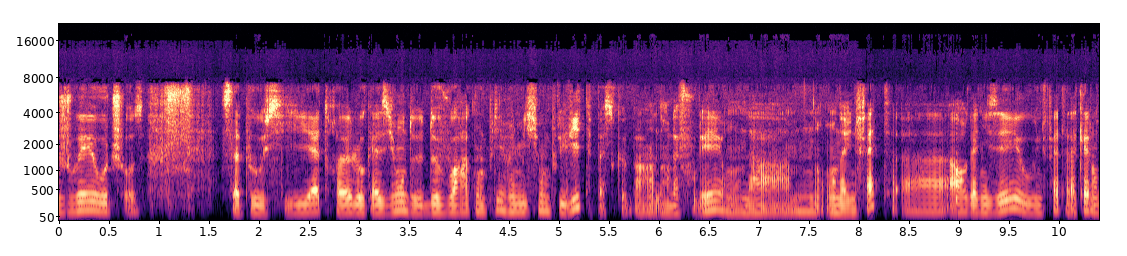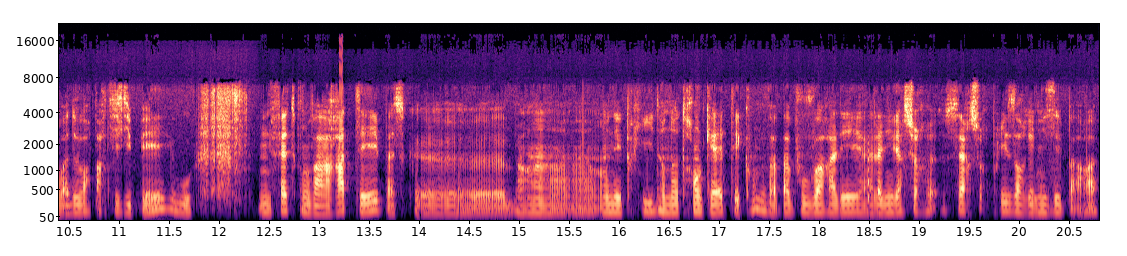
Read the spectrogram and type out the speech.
jouer autre chose. Ça peut aussi être l'occasion de devoir accomplir une mission plus vite parce que ben, dans la foulée, on a, on a une fête à, organiser ou une fête à laquelle on va devoir participer ou une fête qu'on va rater parce que ben, on est pris dans notre enquête et qu'on ne va pas pouvoir aller à l'anniversaire surprise organisé par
